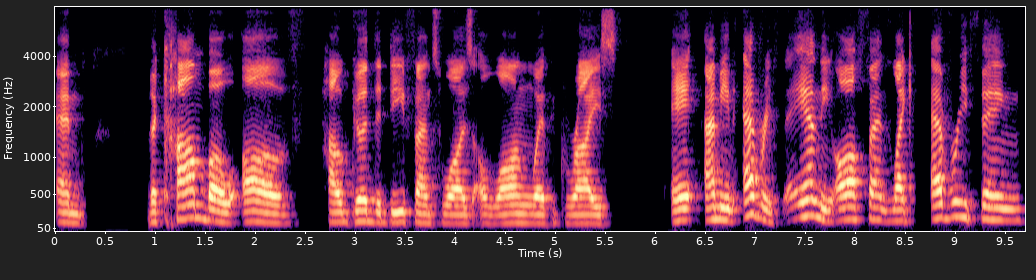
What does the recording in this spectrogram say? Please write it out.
and the combo of how good the defense was, along with Greiss. And, I mean, everything and the offense, like everything.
